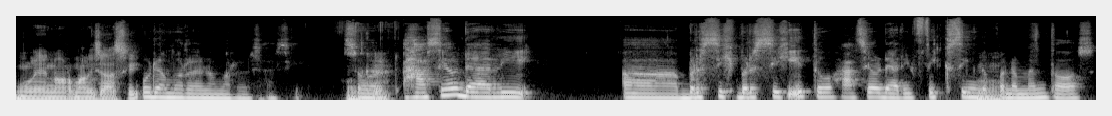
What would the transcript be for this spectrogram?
mulai normalisasi. udah mulai normalisasi. So Oke. hasil dari uh, bersih-bersih itu, hasil dari fixing the Hmm. fundamentals,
